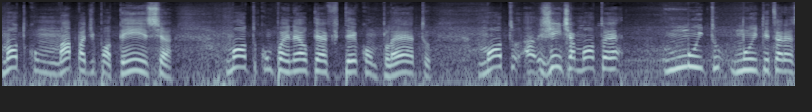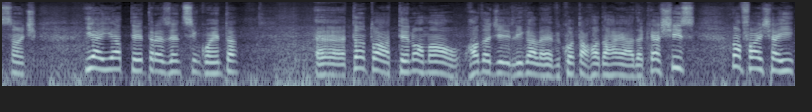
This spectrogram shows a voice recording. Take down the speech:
moto com mapa de potência, moto com painel TFT completo, moto, gente, a moto é muito, muito interessante. E aí a T350 é, tanto a T normal, roda de liga leve, quanto a roda raiada, que é a X, na faixa aí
